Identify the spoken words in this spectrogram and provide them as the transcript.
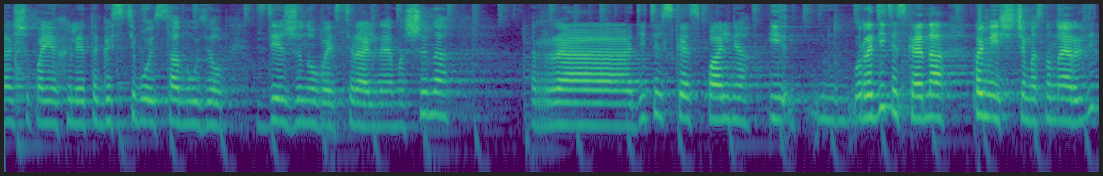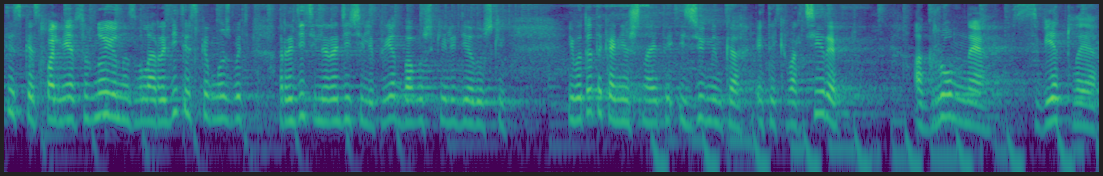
Дальше поехали. Это гостевой санузел. Здесь же новая стиральная машина. Родительская спальня. И родительская, она поменьше, чем основная родительская спальня. Я все равно ее назвала родительской. Может быть, родители, родители. Привет бабушке или дедушке. И вот это, конечно, это изюминка этой квартиры. Огромная, светлая,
